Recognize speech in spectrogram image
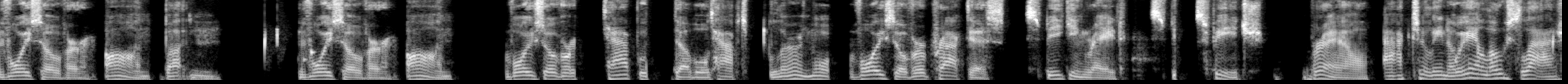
voiceover on button. Voiceover on. Voiceover tap double tapped. Learn more. Voiceover practice. Speaking rate. Sp- speech. Braille. Actilino ALO slash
